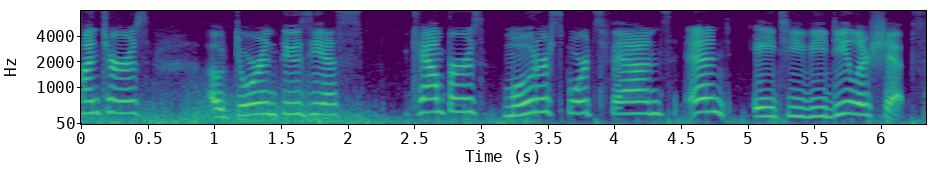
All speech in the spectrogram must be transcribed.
hunters, outdoor enthusiasts, campers, motorsports fans, and ATV dealerships.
